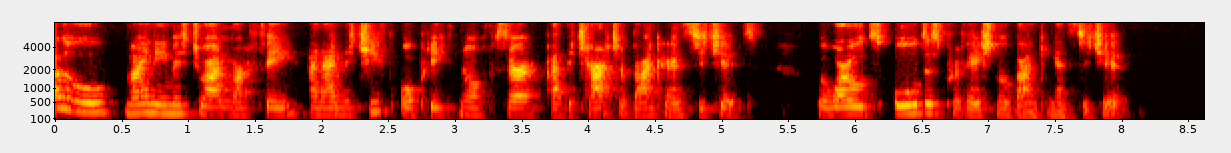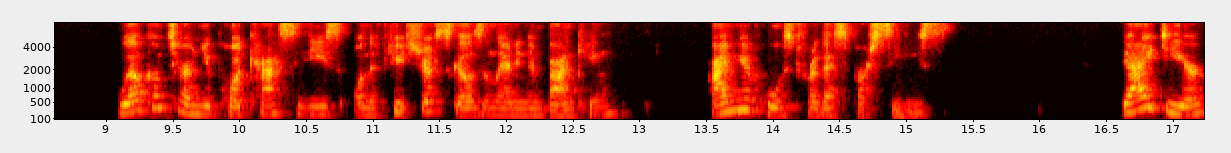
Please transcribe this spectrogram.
Hello, my name is Joanne Murphy and I'm the Chief Operating Officer at the Chartered Banker Institute, the world's oldest professional banking institute. Welcome to our new podcast series on the future of skills and learning in banking. I'm your host for this first series. The idea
